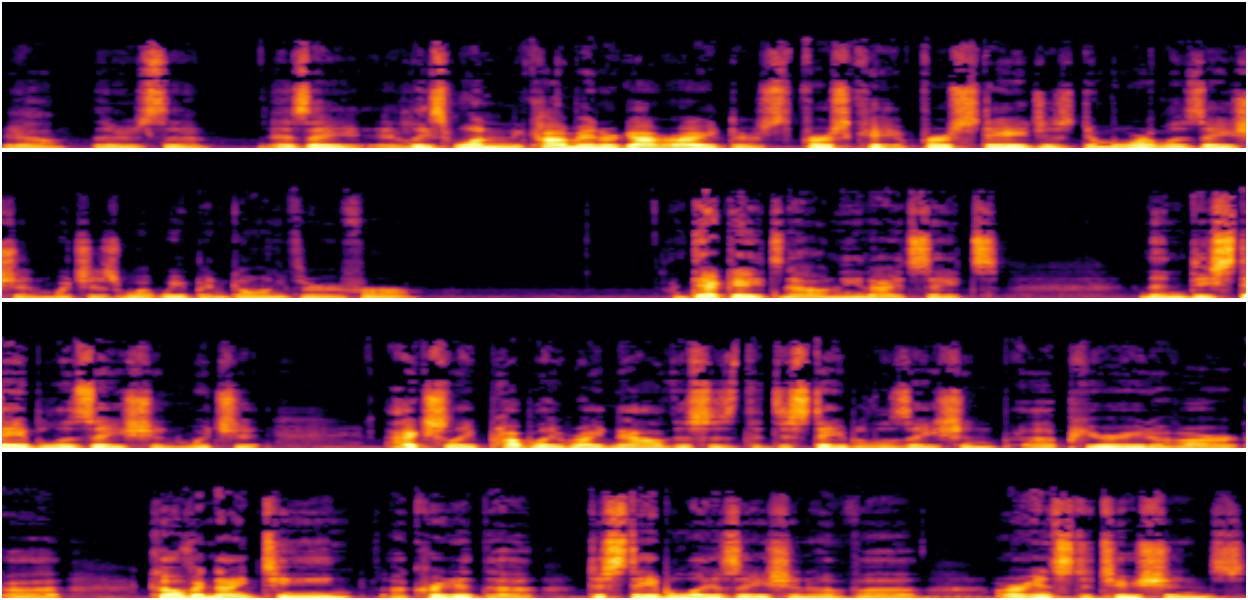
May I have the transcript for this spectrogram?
yeah, there's the as a at least one commenter got right. There's first first stage is demoralization, which is what we've been going through for decades now in the United States. And then destabilization, which actually probably right now this is the destabilization uh, period of our uh, COVID nineteen uh, created the destabilization of uh, our institutions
